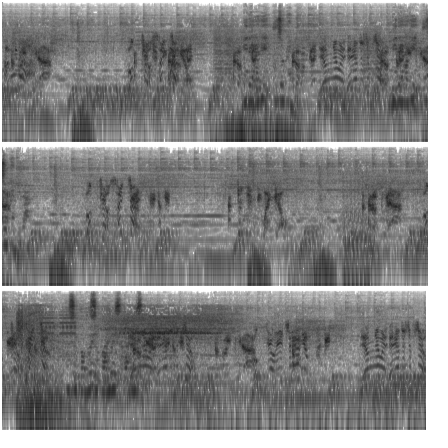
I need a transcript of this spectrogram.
갑니다. 목표 설정. 미네랄이 부족합니다. 명령을 내려주십시오. 미네랄이 부족합니다. 목표 설정. 대장님. 작전 준비 완료. 그렇습니다. 목표 설정. 구수범을 완성. 명령을 내려주십시오. 듣고 있습니다. 목표 위치는 명령 확인. 명령을 내려주십시오.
